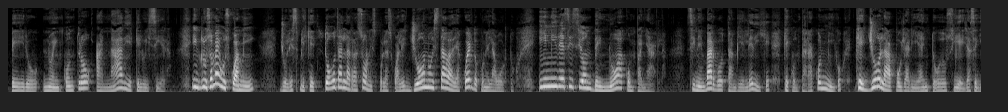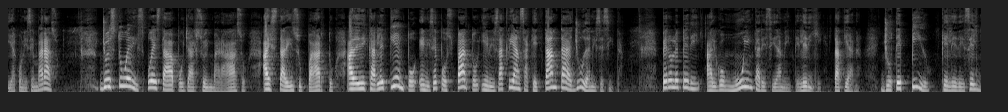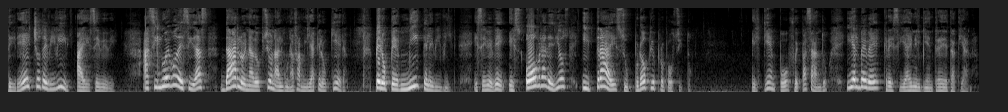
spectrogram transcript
pero no encontró a nadie que lo hiciera. Incluso me buscó a mí. Yo le expliqué todas las razones por las cuales yo no estaba de acuerdo con el aborto y mi decisión de no acompañarla. Sin embargo, también le dije que contara conmigo, que yo la apoyaría en todo si ella seguía con ese embarazo. Yo estuve dispuesta a apoyar su embarazo, a estar en su parto, a dedicarle tiempo en ese posparto y en esa crianza que tanta ayuda necesita. Pero le pedí algo muy encarecidamente. Le dije, Tatiana, yo te pido que le des el derecho de vivir a ese bebé. Así luego decidas darlo en adopción a alguna familia que lo quiera. Pero permítele vivir. Ese bebé es obra de Dios y trae su propio propósito. El tiempo fue pasando y el bebé crecía en el vientre de Tatiana.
